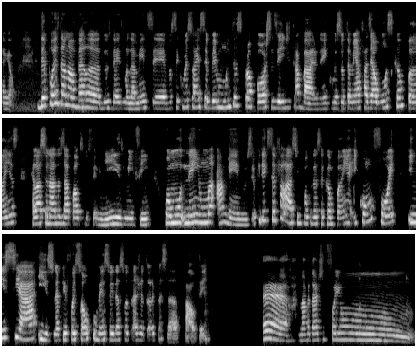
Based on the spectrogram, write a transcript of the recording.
Legal. Depois da novela dos Dez Mandamentos, é, você começou a receber muitas propostas aí de trabalho, né? E começou também a fazer algumas campanhas relacionadas à pauta do feminismo, enfim, como Nenhuma a Menos. Eu queria que você falasse um pouco dessa campanha e como foi iniciar isso, né? Porque foi só o começo aí da sua trajetória com essa pauta aí. É, na verdade foi um,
